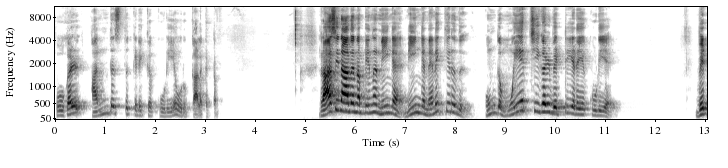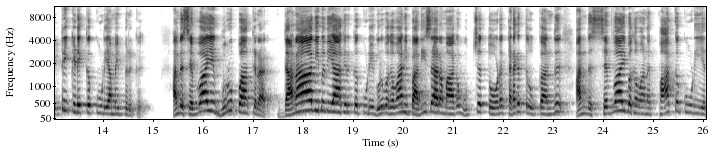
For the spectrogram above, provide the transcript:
புகழ் அந்தஸ்து கிடைக்கக்கூடிய ஒரு காலகட்டம். ராசிநாதன் அப்படின்னா நீங்கள் நீங்கள் நினைக்கிறது உங்கள் முயற்சிகள் வெற்றி அடையக்கூடிய வெற்றி கிடைக்கக்கூடிய அமைப்பு இருக்குது அந்த செவ்வாயை குரு பார்க்கிறார். தனாதிபதியாக இருக்கக்கூடிய குரு பகவான் இப்போ அதிசாரமாக உச்சத்தோட கடகத்தில் உட்கார்ந்து அந்த செவ்வாய் பகவானை பார்க்கக்கூடிய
